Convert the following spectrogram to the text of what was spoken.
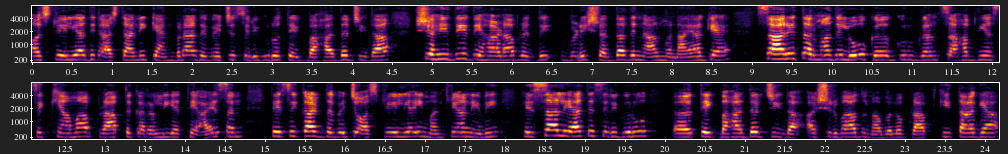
ਆਸਟ੍ਰੇਲੀਆ ਦੀ ਰਾਜਧਾਨੀ ਕੈਨਬਰਾ ਦੇ ਵਿੱਚ ਸ੍ਰੀ ਗੁਰੂ ਤੇਗ ਬਹਾਦਰ ਜੀ ਦਾ ਸ਼ਹੀਦੀ ਦਿਹਾੜਾ ਬੜੀ ਸ਼ਰਧਾ ਦੇ ਨਾਲ ਮਨਾਇਆ ਗਿਆ ਸਾਰੇ ਧਰਮਾਂ ਦੇ ਲੋਕ ਗੁਰੂ ਗ੍ਰੰਥ ਸਾਹਿਬ ਦੀਆਂ ਸਿੱਖਿਆਵਾਂ ਪ੍ਰਾਪਤ ਕਰਨ ਲਈ ਇੱਥੇ ਆਏ ਸਨ ਤੇ ਇਸ ਇਕੱਠ ਦੇ ਵਿੱਚ ਆਸਟ੍ਰੇਲੀਆਈ ਮੰਤਰੀਆਂ ਨੇ ਵੀ ਹਿੱਸਾ ਲਿਆ ਤੇ ਸ੍ਰੀ ਗੁਰੂ ਤੇਗ ਬਹਾਦਰ ਜੀ ਦਾ ਆਸ਼ੀਰਵਾਦ ਉਹਨਾਂ ਵੱਲੋਂ ਪ੍ਰਾਪਤ ਕੀਤਾ ਗਿਆ।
